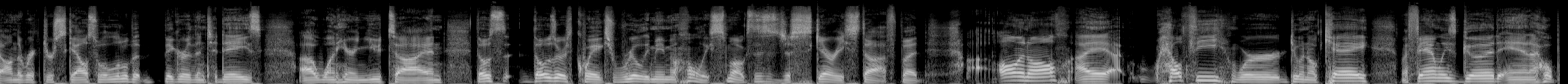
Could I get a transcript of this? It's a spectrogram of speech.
uh, on the Richter scale, so a little bit bigger than today's uh, one here in Utah. And those those earthquakes really made me holy smokes, this is just scary stuff. But uh, all in all, I healthy. We're doing okay. My family's good, and I hope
